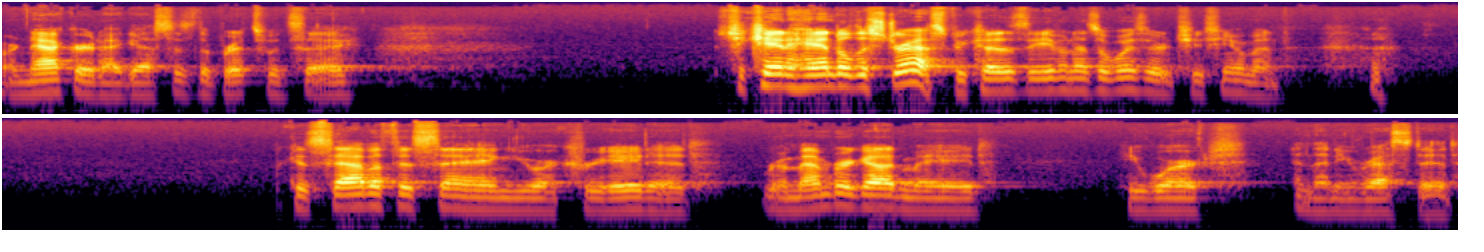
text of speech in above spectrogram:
or knackered, I guess, as the Brits would say she can't handle the stress because even as a wizard, she's human. because Sabbath is saying you are created. Remember, God made, He worked, and then he rested.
